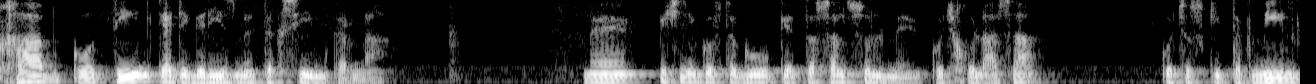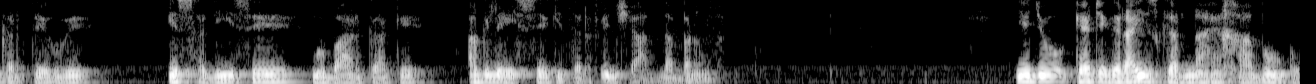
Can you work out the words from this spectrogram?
خواب کو تین کیٹیگریز میں تقسیم کرنا، میں پچھلی گفتگو کے تسلسل میں کچھ خلاصہ کچھ اس کی تکمیل کرتے ہوئے اس حدیث مبارکہ کے اگلے حصے کی طرف انشاءاللہ بڑھوں گا۔ یہ جو کیٹیگرائز کرنا ہے خوابوں کو،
